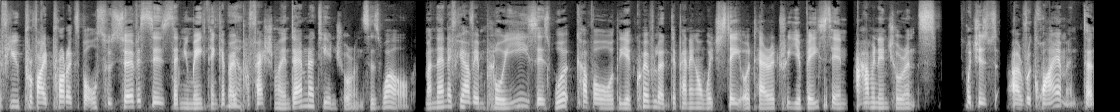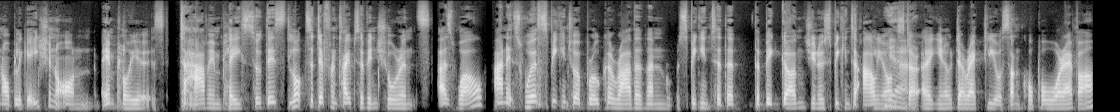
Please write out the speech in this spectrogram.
if you provide products but also services, then you may think about yeah. professional indemnity insurance as well. And then if you have employees, there's work cover or the equivalent, depending on which state or territory you're based in, having insurance which is a requirement, an obligation on employers. To have in place. So there's lots of different types of insurance as well. And it's worth speaking to a broker rather than speaking to the, the big guns, you know, speaking to Allianz, Yeah. uh, you know, directly or Suncorp or wherever.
